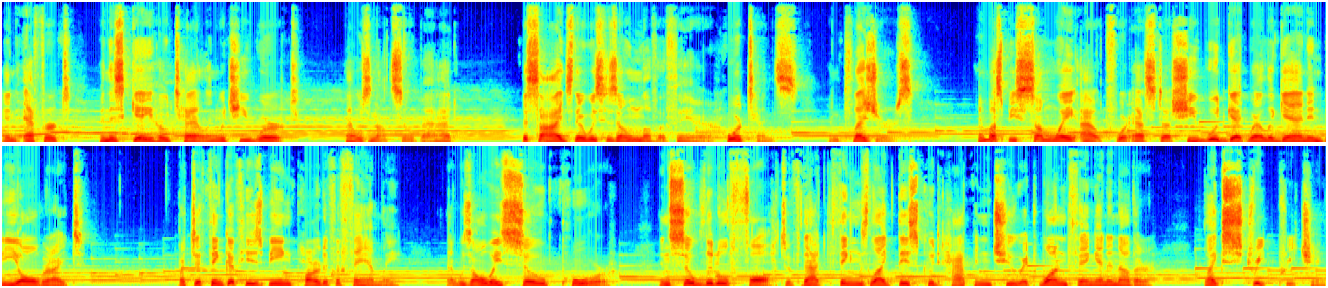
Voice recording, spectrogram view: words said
and effort, and this gay hotel in which he worked. That was not so bad. Besides, there was his own love affair, Hortense, and pleasures. There must be some way out for Esta. She would get well again and be all right. But to think of his being part of a family that was always so poor and so little thought of that things like this could happen to it, one thing and another, like street preaching,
